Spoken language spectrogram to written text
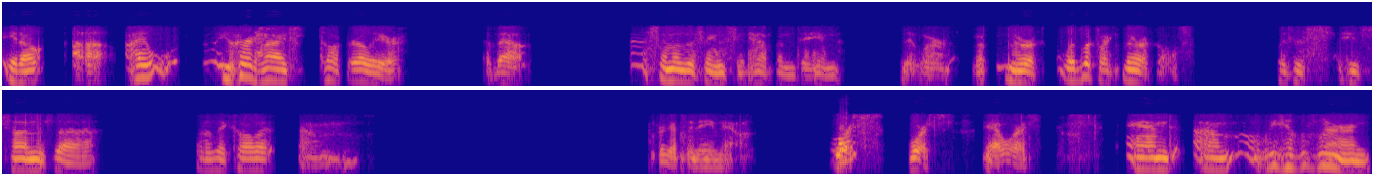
You know, uh, I you heard Hyde talk earlier about some of the things that happened to him that were mirac- would look like miracles. With his his son's uh, what do they call it? Um, I forget the name now. Worse, worse, yeah, worse. And um, we have learned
